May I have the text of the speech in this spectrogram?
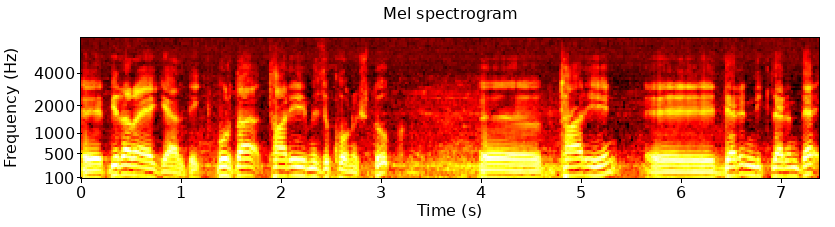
e, bir araya geldik. Burada tarihimizi konuştuk. Ee, tarihin e, derinliklerinde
